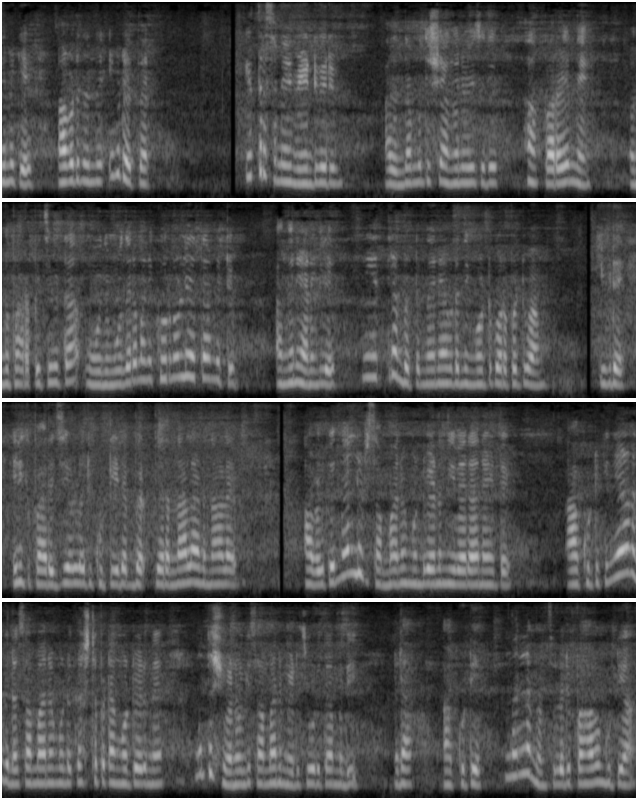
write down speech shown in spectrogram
നിനക്ക് അവിടെ നിന്ന് ഇവിടെ എത്താൻ എത്ര സമയം വേണ്ടി വരും? അതെന്താ മുത്തശ്ശി അങ്ങനെ ചോദിച്ചത്? ആ പറയുന്നേ ഒന്ന് പറപ്പിച്ച് വിട്ടാൽ മൂന്ന് മൂന്നര മണിക്കൂറിനുള്ളിൽ എത്താൻ പറ്റും. അങ്ങനെയാണെങ്കിൽ നീ എത്രയും പെട്ടെന്ന് തന്നെ അവിടെ നിന്ന് ഇങ്ങോട്ട് പുറപ്പെട്ടു വാ. ഇവിടെ എനിക്ക് പരിചയമുള്ള ഒരു കുട്ടിയുടെ പിറന്നാളാണ് നാളെ. അവൾക്ക് നല്ലൊരു സമ്മാനം കൊണ്ടുവേണം നീ വരാനായിട്ട്. ആ കുട്ടിക്ക് ഞാനതിനെ സമ്മാനം കൊണ്ട് കഷ്ടപ്പെട്ട് അങ്ങോട്ട് വരുന്നത് മുത്തശ്ശി വേണമെങ്കിൽ സമ്മാനം മേടിച്ചു കൊടുത്താൽ മതി. എടാ ആ കുട്ടിയെ നല്ല മനസ്സുള്ളൊരു പാവം കുട്ടിയാണ്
